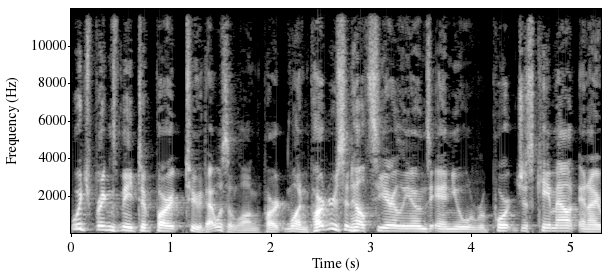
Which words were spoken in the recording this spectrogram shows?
Which brings me to part two. That was a long part one. Partners in Health Sierra Leone's annual report just came out, and I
